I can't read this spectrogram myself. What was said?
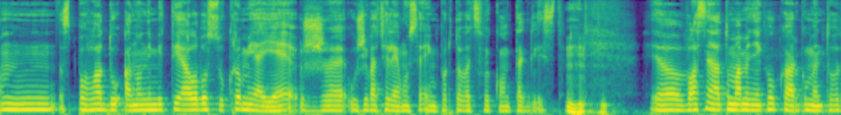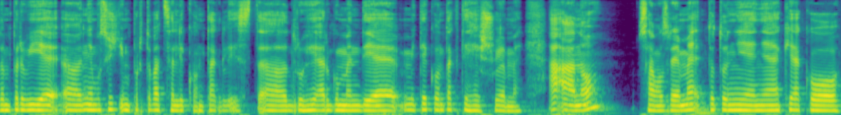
um, z pohľadu anonymity alebo súkromia je, že užívateľia musia importovať svoj kontakt list. Mm-hmm. Vlastne na to máme niekoľko argumentov. Ten prvý je, nemusíš importovať celý kontakt list. Druhý argument je, my tie kontakty hešujeme. A áno, samozrejme, toto nie je nejaký ako,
